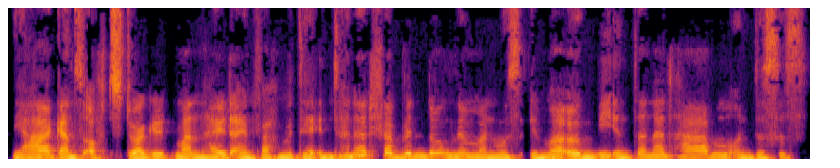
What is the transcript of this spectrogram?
ja, ganz oft struggelt man halt einfach mit der Internetverbindung. Ne? Man muss immer irgendwie Internet haben und das ist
